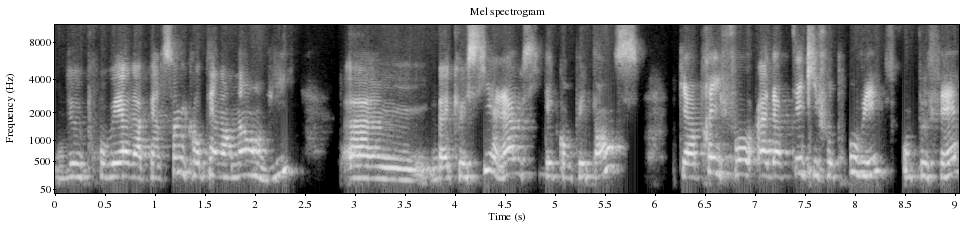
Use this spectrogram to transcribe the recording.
de, prouver à la personne, quand elle en a envie, euh, bah, que si elle a aussi des compétences, qu'après, il faut adapter, qu'il faut trouver ce qu'on peut faire,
